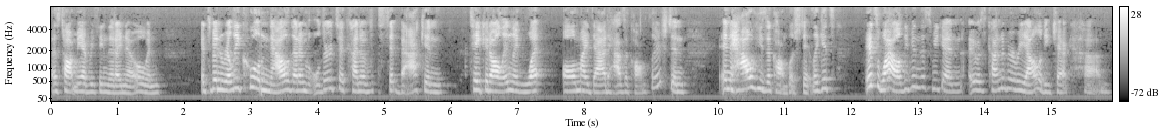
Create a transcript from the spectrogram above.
has taught me everything that I know. And it's been really cool now that I'm older to kind of sit back and take it all in, like what all my dad has accomplished and and how he's accomplished it. Like it's it's wild. Even this weekend, it was kind of a reality check. Um,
